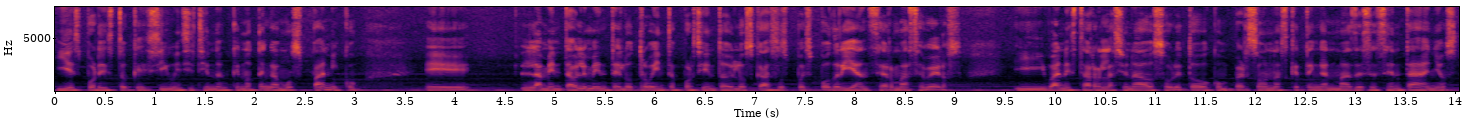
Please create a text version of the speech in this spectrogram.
Y es por esto que sigo insistiendo en que no tengamos pánico. Eh, lamentablemente el otro 20% de los casos pues podrían ser más severos y van a estar relacionados sobre todo con personas que tengan más de 60 años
